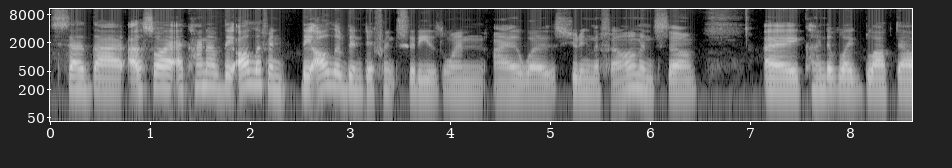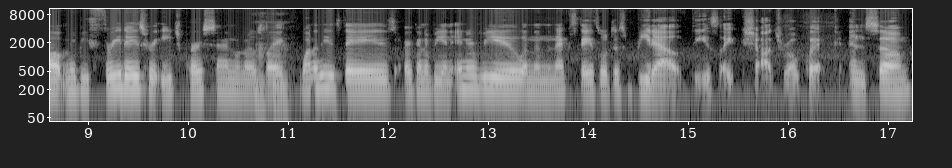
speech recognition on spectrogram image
said that uh, so I, I kind of they all live in they all lived in different cities when I was shooting the film and so I kind of like blocked out maybe three days for each person when I was hmm like one of these days are gonna be an interview and then the next days we'll just beat out these like shots real quick. And so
